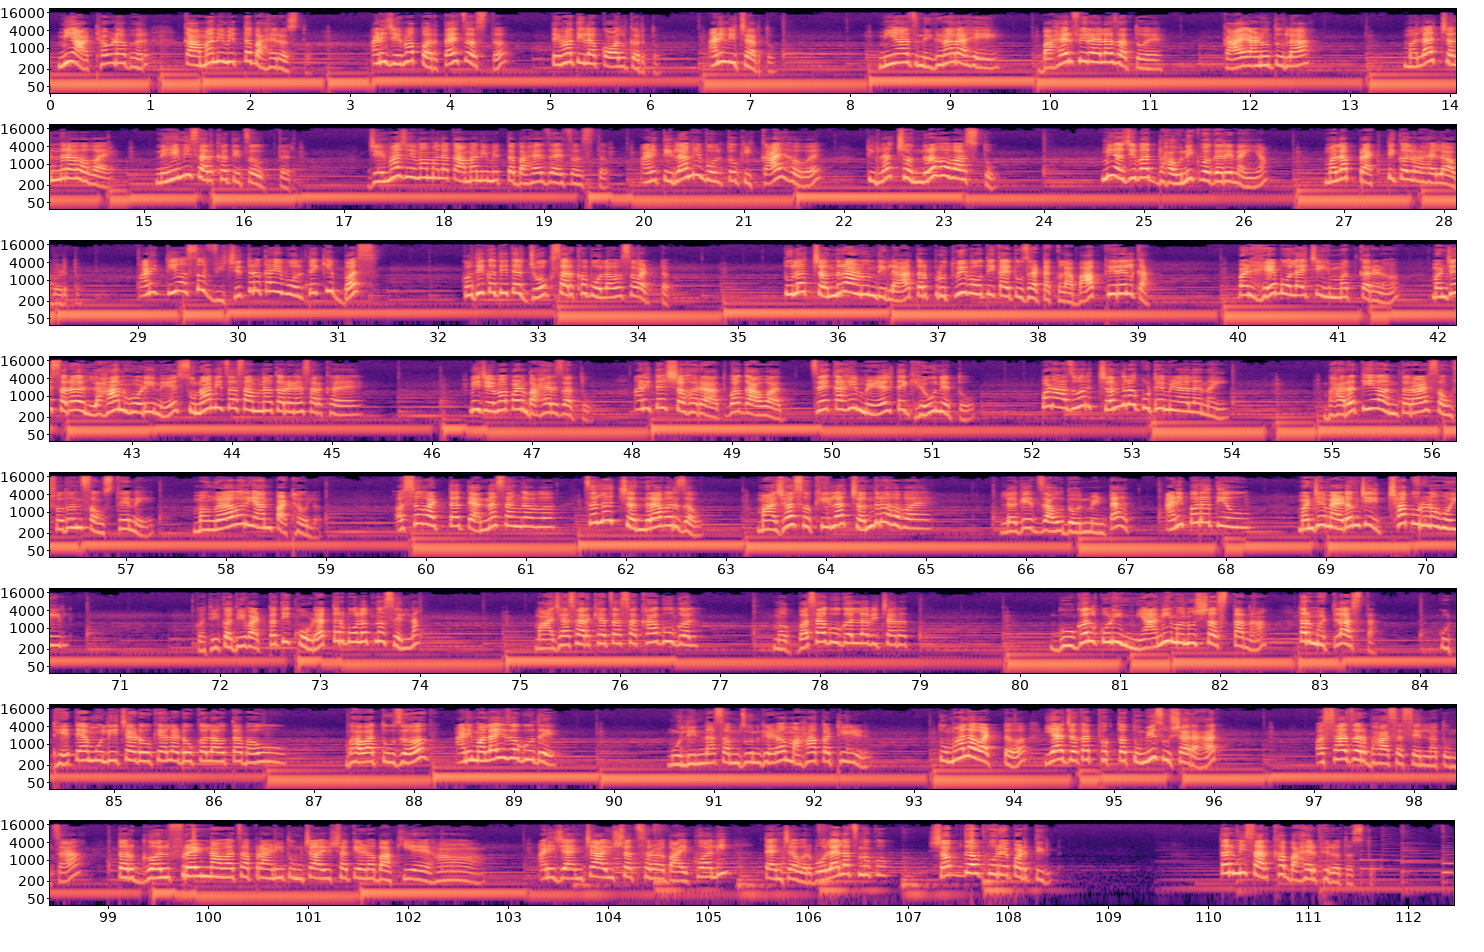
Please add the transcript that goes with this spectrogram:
मी आठवडाभर कामानिमित्त बाहेर असतो. आणि जेव्हा परतायचं असतं तेव्हा तिला कॉल करतो आणि विचारतो मी आज निघणार आहे? बाहेर फिरायला जातोय? काय आणू तुला? मला चंद्र हवाय. नेहमीसारखं तिचं उत्तर. जेव्हा जेव्हा मला कामानिमित्त बाहेर जायचं असतं आणि तिला मी बोलतो की काय हवंय? तिला चंद्र हवा असतो. मी अजिबात भावनिक वगैरे नाही मला प्रॅक्टिकल राहायला आवडतो. आणि ती असं विचित्र काही बोलते की बस. कधी कधी त्या जोक सारखं बोलावंसं वाटतं. तुला चंद्र आणून दिला तर पृथ्वीभोवती काय तुझा टकला? बाप फिरेल का? पण हे बोलायची हिंमत करणं म्हणजे सरळ लहान होडीने सुनामीचा सामना करण्यासारखं आहे. मी जेव्हा पण बाहेर जातो आणि त्या शहरात वा गावात जे काही मिळेल ते घेऊन येतो. पण आजवर चंद्र कुठे मिळाला नाही? भारतीय अंतराळ संशोधन संस्थेने मंगळावर यान पाठवलं. असं वाटतं त्यांना सांगावं चला चंद्रावर जाऊ. माझ्या सखीला चंद्र हवाय. लगेच जाऊ दोन मिनिटात आणि परत येऊ. म्हणजे मॅडमची इच्छा पूर्ण होईल. कधी कधी वाटतं ती कोड्यात तर बोलत नसेल ना? माझ्यासारख्याचा सखा गुगल. मग बसा गुगलला विचारत. गुगल कोणी ज्ञानी मनुष्य असताना तर म्हटलं असता कुठे त्या मुलीच्या डोक्याला डोकं लावता भाऊ? भावा तू जग आणि मलाही जगू दे. मुलींना समजून घेणं महाकठीण. तुम्हाला वाटतं या जगात फक्त तुम्हीच हुशार आहात? असा जर भास असेल ना तुमचा तर गर्लफ्रेंड नावाचा प्राणी तुमच्या आयुष्यात येणं बाकी आहे हा. आणि ज्यांच्या आयुष्यात सरळ बायको आली त्यांच्यावर बोलायलाच नको. शब्द अपुरे पडतील. तर मी सारखा बाहेर फिरत असतो.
